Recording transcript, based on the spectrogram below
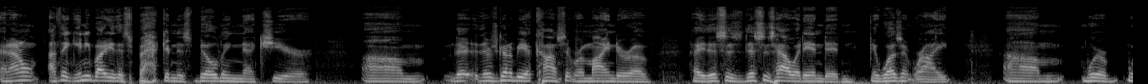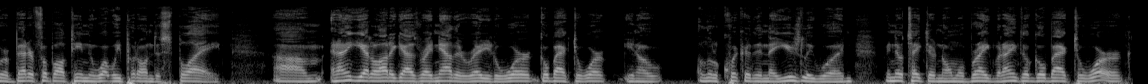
and I don't. I think anybody that's back in this building next year, um, there, there's going to be a constant reminder of, hey, this is this is how it ended. It wasn't right. Um, we're we're a better football team than what we put on display. Um, and I think you got a lot of guys right now that are ready to work, go back to work. You know, a little quicker than they usually would. I mean, they'll take their normal break, but I think they'll go back to work.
